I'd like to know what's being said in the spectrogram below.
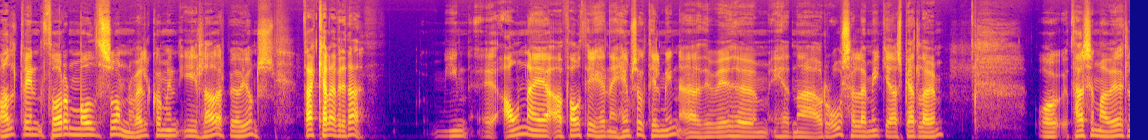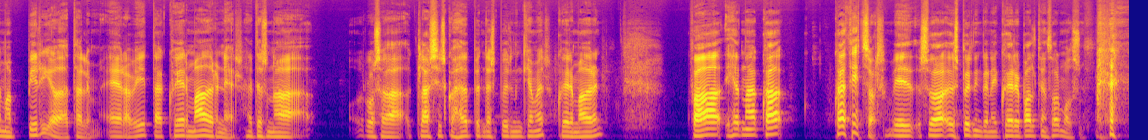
Baldvin Þormóðsson, velkomin í hlaðarpi á Jóns. Takk kærlega fyrir það. Mín ánægi að fá þig hérna í heimsók til mín að við höfum hérna rosalega mikið að spjalla um og það sem við ætlum að byrja að tala um er að vita hver maðurinn er. Þetta er svona rosa klassísk og hefðbundin spurning hjá mér, hver er maðurinn? Hvað, hérna, hvað, hvað er þitt svar við spurningunni hver er Baldvin Þormóðsson?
